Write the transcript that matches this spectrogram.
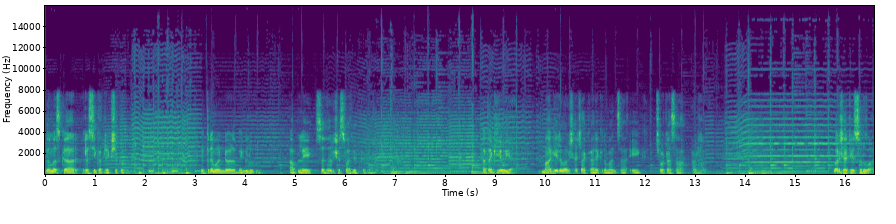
नमस्कार रसिक प्रेक्षक मित्रमंडळ बेंगलुरू आपले सहर्ष स्वागत करत. आता घेऊया मागील वर्षाच्या कार्यक्रमांचा एक छोटासा आढावा. वर्षाची सुरुवात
